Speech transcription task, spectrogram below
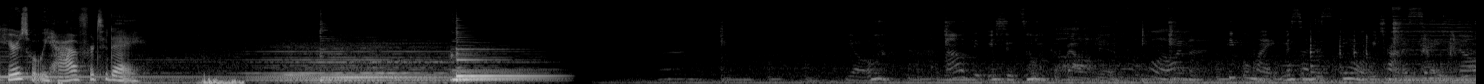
here's what we have for today. Yo, I don't think we should talk about this. People might misunderstand what we're trying to say, you know?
